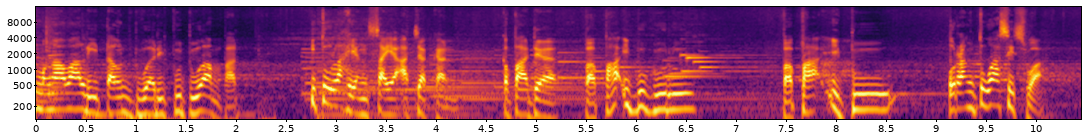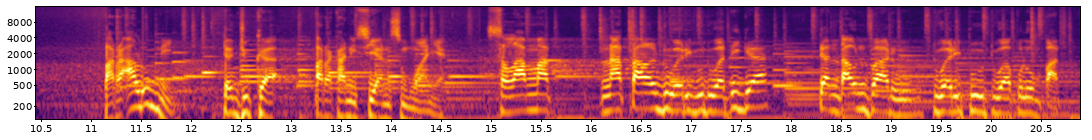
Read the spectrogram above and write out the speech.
mengawali tahun 2024, itulah yang saya ajarkan kepada Bapak Ibu guru, Bapak Ibu orang tua siswa, para alumni, dan juga para kanisian semuanya. Selamat Natal 2023 dan Tahun Baru 2024.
